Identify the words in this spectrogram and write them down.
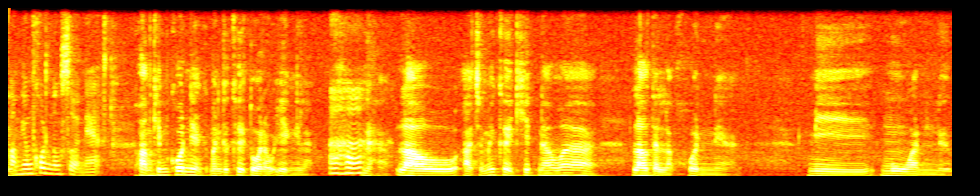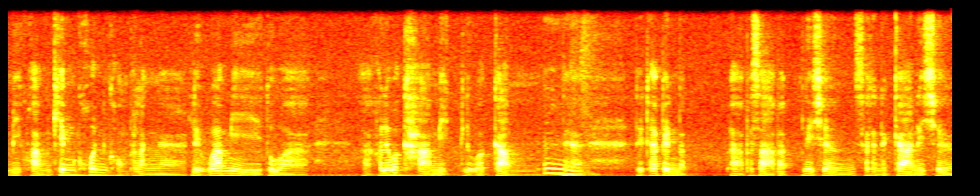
ความเข้มข้นตรงส่วนเนี้ย ความเข้มข้นเนี่ยมันก็คือตัวเราเองนี่แหละอ่าฮะนะครับเราอาจจะไม่เคยคิดนะว่าเราแต่ละคนเนี่ยมีมวลหรือมีความเข้มข้นของพลังงาน หรือว่ามีตัวอ่าเขาเรียกว่าคามิก หรือว่ากรรมอืมนะฮะหรือถ้าเป็นแบบอ่าภาษาแบบในเชิงสถานการณ์ในเชิง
